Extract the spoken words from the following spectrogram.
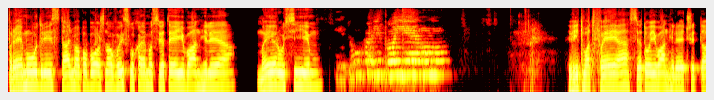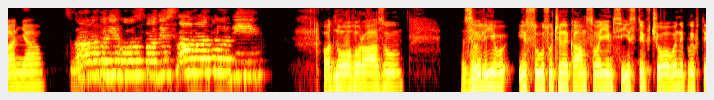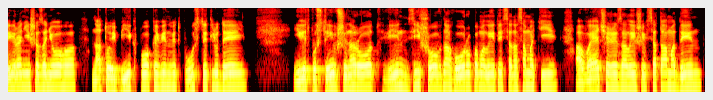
Премудрість, станьмо побожно, вислухаємо святе Євангеліє. Мир усім. і духові твоєму. Від Матфея, святого Євангелія читання. Слава тобі, Господи, слава тобі. Одного разу звелів Ісус ученикам своїм сісти в човен і пливти раніше за нього на той бік, поки він відпустить людей. І, відпустивши народ, він зійшов на гору помолитися на самоті, а ввечері залишився там один.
